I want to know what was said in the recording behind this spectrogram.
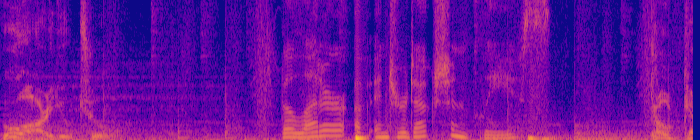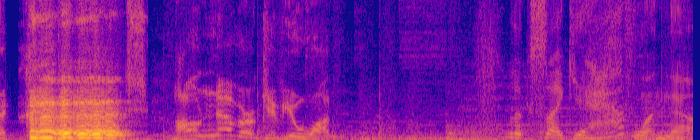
Who are you two? The letter of introduction, please. Don't get confidence. I'll never give you one. Looks like you have one though.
